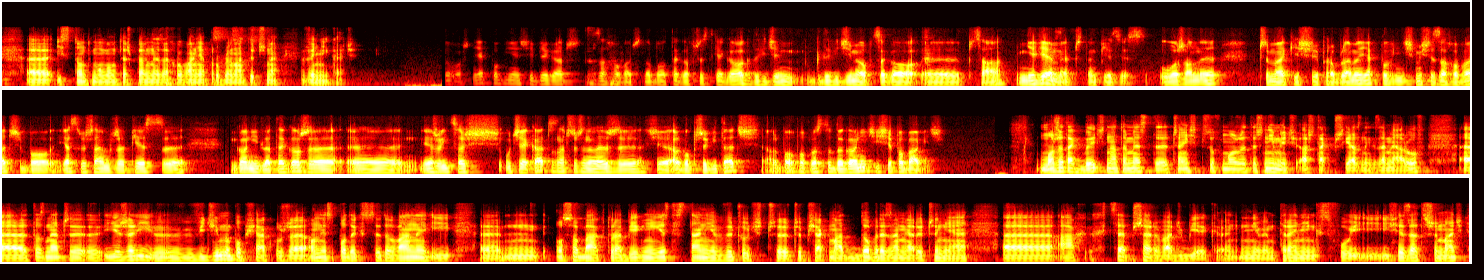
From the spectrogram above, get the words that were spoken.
i stąd mogą też pewne zachowania problematyczne wynikać jak powinien się biegacz zachować? No bo tego wszystkiego, gdy widzimy, gdy widzimy obcego e, psa, nie wiemy, czy ten pies jest ułożony, czy ma jakieś problemy, jak powinniśmy się zachować, bo ja słyszałem, że pies e, goni dlatego, że e, jeżeli coś ucieka, to znaczy, że należy się albo przywitać, albo po prostu dogonić i się pobawić. Może tak być, natomiast e, część psów może też nie mieć aż tak przyjaznych zamiarów. E, to znaczy, e, jeżeli widzimy po psiaku, że on jest podekscytowany i osoba, która biegnie, jest w stanie wyczuć, czy, czy psiak ma dobre zamiary, czy nie, a chce przerwać bieg, nie wiem, trening swój i się zatrzymać,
